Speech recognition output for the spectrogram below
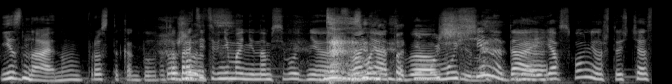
не знаю, ну просто как бы вот тоже... обратите внимание, нам сегодня звонят э, мужчины. да, и я вспомнила, что сейчас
